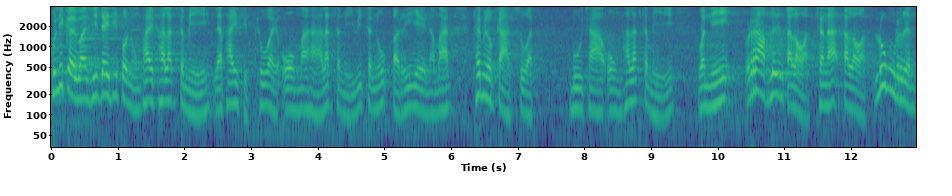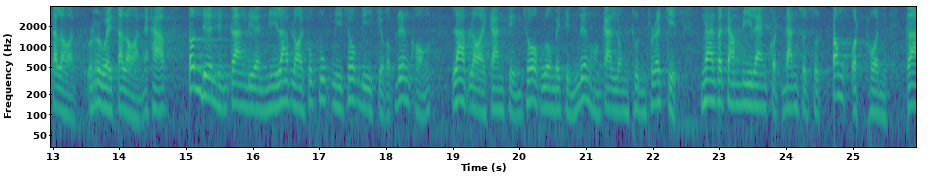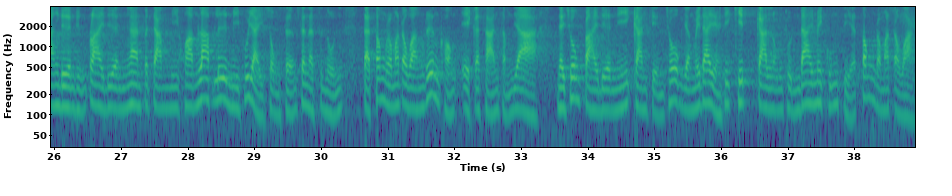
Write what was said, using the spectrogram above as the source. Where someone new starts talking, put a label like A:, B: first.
A: คุณที่เกิดวันอาทิตย์ได้ที่พลของไพ่พระลักษมี และไพ่สิบถ้วย โอมมหาลักษมีวิษณุปริเยนมัตถ้ามีโอกาสสวดบูชาองค์พระลักษมี วันนี้ราบลื่นตลอด ชนะตลอด รุ่งเรืองตลอด รวยตลอดนะครับ ต้นเดือนถึงกลางเดือนมีลาบลอยฟุกๆ มีโชคดีเกี่ยวกับเรื่องของลาบลอยการเสี่ยงโชครวมไปถึงเรื่องของการลงทุนธุรกิจ งานประจำมีแรงกดดันสุดๆ ต้องอดทน กลางเดือนถึงปลายเดือน งานประจำมีความราบลื่น มีผู้ใหญ่ส่งเสริมสนับสนุน แต่ต้องระมัดระวังเรื่องของเอกสารสัญญา ในช่วงปลายเดือนนี้การเสี่ยงโชคยังไม่ได้อย่างที่คิด การลงทุนได้ไม่คุ้มเสียต้องระมัดระวัง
